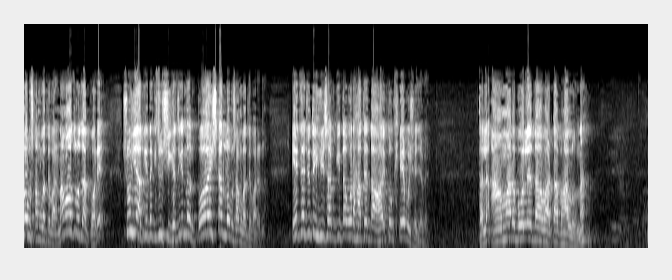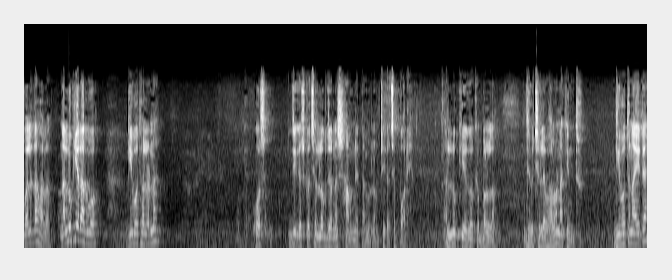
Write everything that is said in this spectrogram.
লোভ সামলাতে পারে না। নামাজ রোজা করে, সহি আকিদা কিছু শিখেছে, কিন্তু পয়সার লোভ সামলাতে পারে না। একে যদি হিসাব কিতাব ওর হাতে দেওয়া হয়, তো খেয়ে বসে যাবে। তাহলে আমার বলে দেওয়াটা ভালো না? বলে দেওয়া ভালো? না লুকিয়ে রাখব? গিবত হলো না? ও জিজ্ঞেস করছে, লোকজনের সামনে? তা বললাম, ঠিক আছে, পরে। আর লুকিয়ে গোকে বললাম, যে ছেলে ভালো না কিন্তু? গিবত না এটা?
